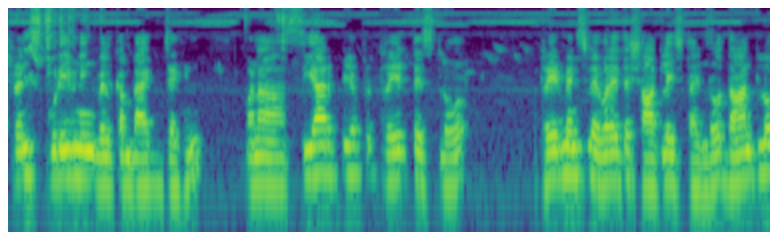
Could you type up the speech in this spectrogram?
Friends good evening welcome back జై హింద్ మన సిఆర్పిఎఫ్ ట్రేడ్ టెస్ట్లో ట్రేడ్మెంట్స్లో ఎవరైతే షార్ట్ లిస్ట్ అయిందో దాంట్లో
